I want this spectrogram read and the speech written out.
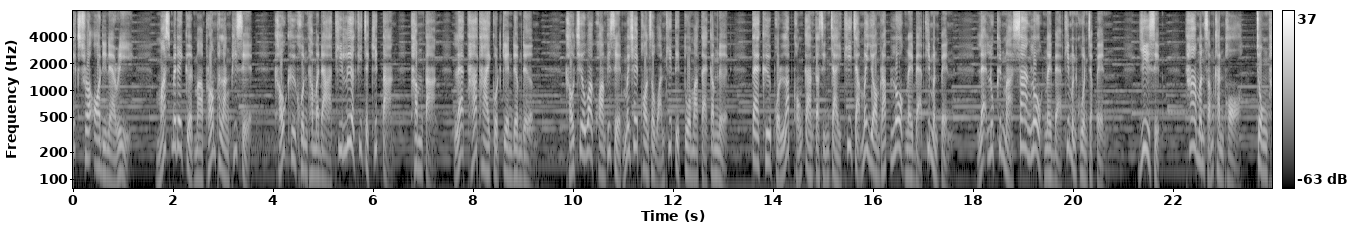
extraordinary มัสไม่ได้เกิดมาพร้อมพลังพิเศษ เขาคือคนธรรมดาที่เลือกที่จะคิดต่างทำต่าง และท้าทายกฎเกณฑ์เดิมๆ เขาเชื่อว่าความพิเศษไม่ใช่พรสวรรค์ที่ติดตัวมาแต่กำเนิด แต่คือผลลัพธ์ของการตัดสินใจที่จะไม่ยอมรับโลกในแบบที่มันเป็น และลุกขึ้นมาสร้างโลกในแบบที่มันควรจะเป็น 20. ถ้ามันสำคัญพอ จงท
